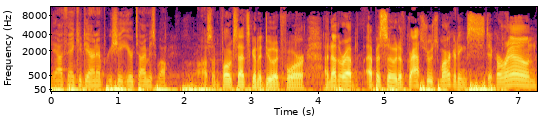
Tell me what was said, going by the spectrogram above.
Yeah, thank you, Daron. I appreciate your time as well. Awesome. Folks, that's going to do it for another ep- episode of Grassroots Marketing. Stick around.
